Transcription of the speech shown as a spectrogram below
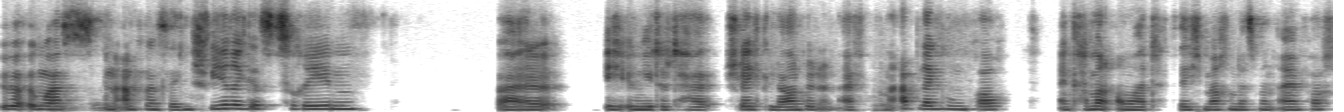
über irgendwas in Anführungszeichen Schwieriges zu reden, weil ich irgendwie total schlecht gelaunt bin und einfach 'ne Ablenkung brauche. Dann kann man auch mal tatsächlich machen, dass man einfach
